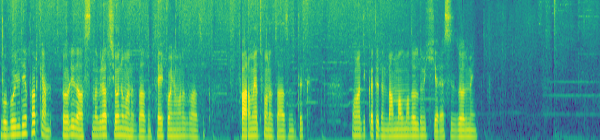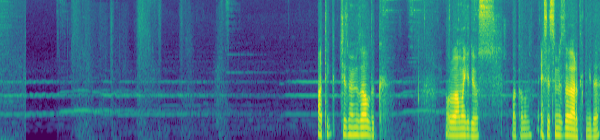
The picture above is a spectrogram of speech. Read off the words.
Bu build yaparken öyle de aslında biraz şey oynamanız lazım. Safe oynamanız lazım. Farm'a yatmanız lazım bir tık. Ona dikkat edin. Ben mal mal öldüm iki kere. Siz de ölmeyin. Atik çizmemizi aldık. Orama gidiyoruz. Bakalım. SS'imizi de verdik mi de.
